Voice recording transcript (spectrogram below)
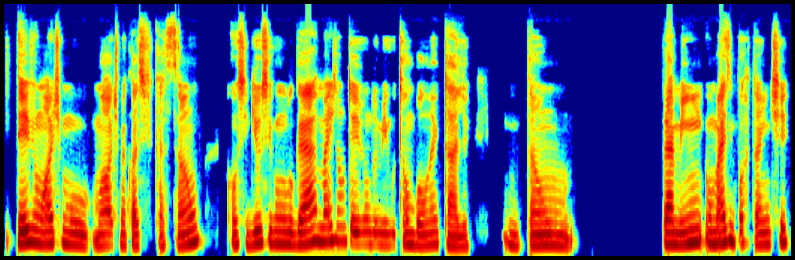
que teve um ótimo, uma ótima classificação, conseguiu o segundo lugar, mas não teve um domingo tão bom na Itália. Então, para mim, o mais importante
